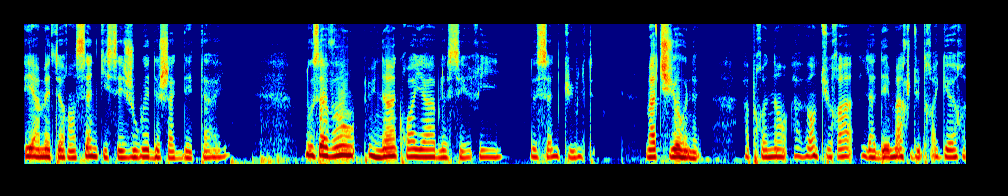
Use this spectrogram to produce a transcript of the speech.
et un metteur en scène qui sait jouer de chaque détail. Nous avons une incroyable série de scènes cultes. Macchione, apprenant à Ventura la démarche du dragueur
